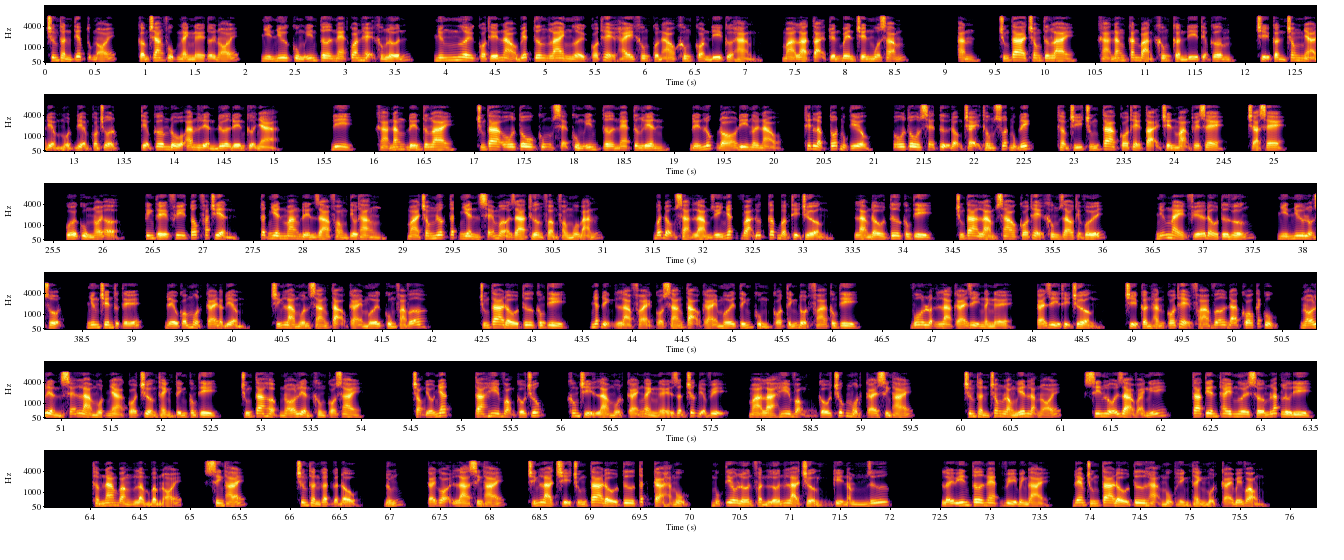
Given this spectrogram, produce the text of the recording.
Trương Thần tiếp tục nói, cầm trang phục ngành nghề tới nói, nhìn như cùng internet quan hệ không lớn, nhưng ngươi có thế nào biết tương lai người có thể hay không quần áo không còn đi cửa hàng mà là tại tuyến bên trên mua sắm? Ăn chúng ta trong tương lai khả năng căn bản không cần đi tiệm cơm chỉ cần trong nhà điểm một điểm con chuột tiệm cơm đồ ăn liền đưa đến cửa nhà. Đi khả năng đến tương lai chúng ta ô tô cũng sẽ cùng internet tương liên đến lúc đó đi nơi nào thiết lập tốt mục tiêu ô tô sẽ tự động chạy thông suốt mục đích thậm chí chúng ta có thể tại trên mạng thuê xe trả xe cuối cùng nói ở, kinh tế phi tốc phát triển, tất nhiên mang đến giá phòng tiêu thăng, mà trong nước tất nhiên sẽ mở ra thương phẩm phòng mua bán. Bất động sản làm duy nhất vạn ước cấp bậc thị trường, làm đầu tư công ty, chúng ta làm sao có thể không giao thiệp với? Những này phía đầu tư hướng, nhìn như lộn xộn, nhưng trên thực tế, đều có một cái đặc điểm, chính là muốn sáng tạo cái mới cùng phá vỡ. Chúng ta đầu tư công ty, nhất định là phải có sáng tạo cái mới tính cùng có tính đột phá công ty. Vô luận là cái gì ngành nghề, cái gì thị trường, chỉ cần hắn có thể phá vỡ đã có cách cục, nó liền sẽ là một nhà có trưởng thành tính công ty, chúng ta hợp nó liền không có sai trọng yếu nhất, ta hy vọng cấu trúc không chỉ là một cái ngành nghề dẫn trước địa vị, mà là hy vọng cấu trúc một cái sinh thái. T r ư ơ n g thần trong lòng yên lặng nói, xin lỗi giả vải nghĩ, ta tiên thay ngươi sớm lắc lư đi. Thẩm nam bằng lẩm bẩm nói, sinh thái? T r ư ơ n g thần gật gật đầu, đúng, cái gọi là sinh thái chính là chỉ chúng ta đầu tư tất cả hạng mục mục tiêu lớn phần lớn là trường kỳ nắm giữ. Lấy internet vì bình đài, đem chúng ta đầu tư hạng mục hình thành một cái bế vòng,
